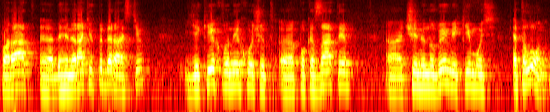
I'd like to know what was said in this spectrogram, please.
парад е, дегенератів-педерастів, яких вони хочуть е, показати е, чи не новим якимось еталоном,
